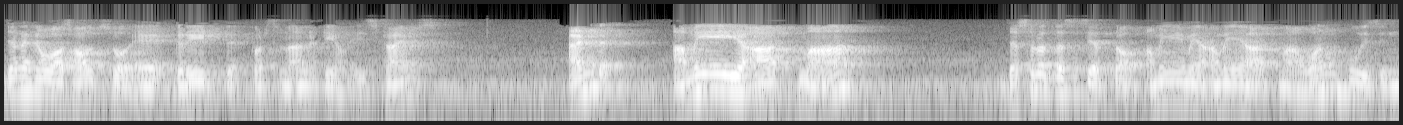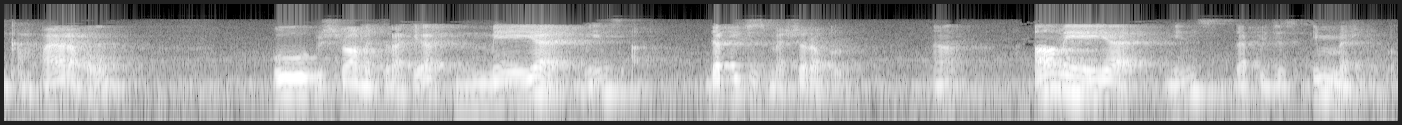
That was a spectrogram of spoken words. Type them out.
Janaka was also a great personality of his times. And Ameya Atma, Dasarathasyatta, Ameya, Ameya Atma, one who is incomparable, who Vishwamitra here, Meya means that which is measurable. Ameya means that which is immeasurable.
